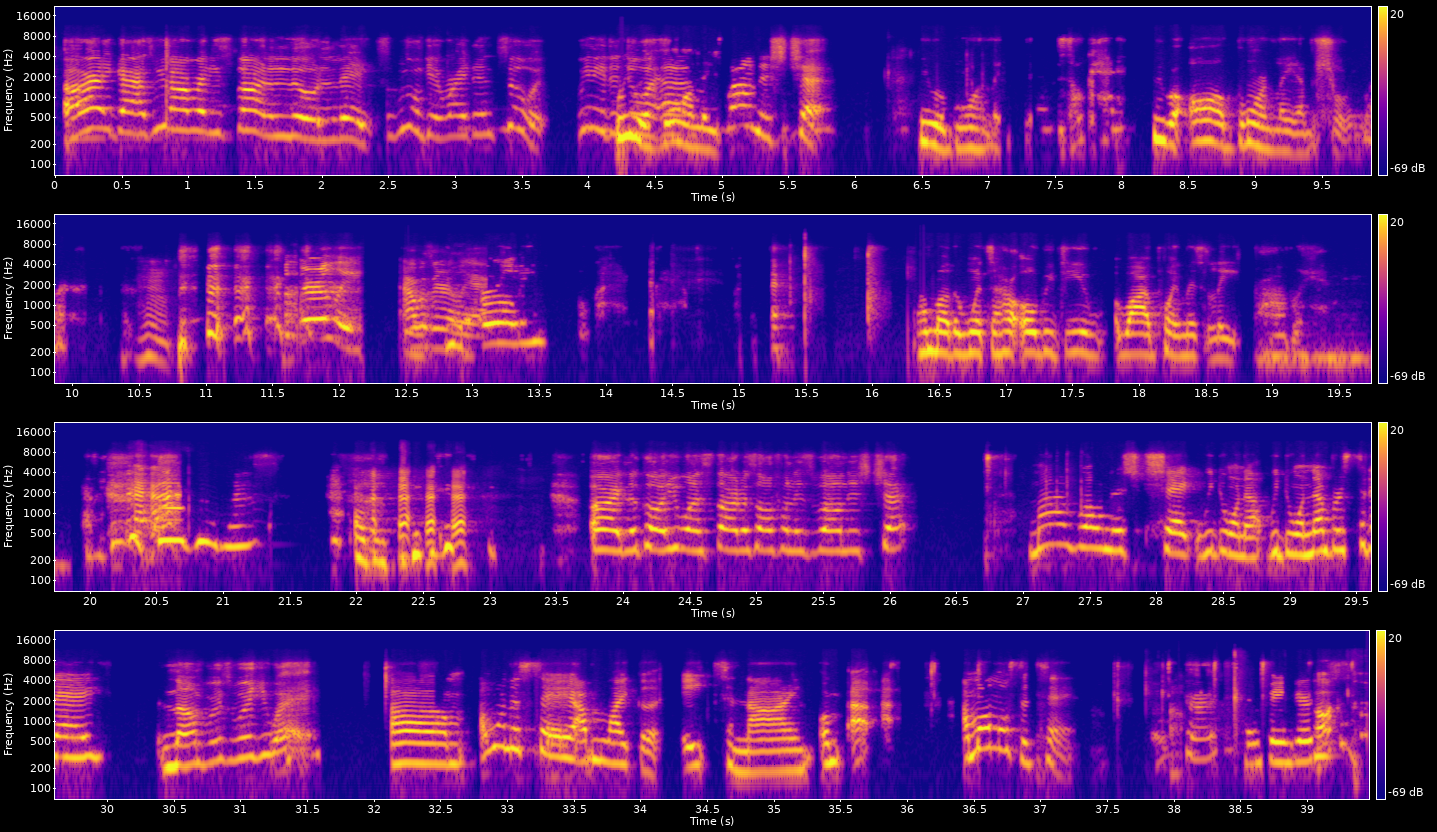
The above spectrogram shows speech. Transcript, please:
All right, guys, we already started a little late, so we're gonna get right into it. We need to We do a uh, wellness check. We were born late. It's okay. We were all born late. I'm sure we were. Early. I was We early. were early. My mother went to her OBGY appointments late, probably. oh, goodness. All right, Nicole, you want to start us off on this wellness check? My wellness check. We doing a, we doing numbers today. Numbers, where you at? Um, I want to say I'm like a eight to nine. Um, I, I, I'm almost a ten. Okay. Ten fingers. Awesome.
